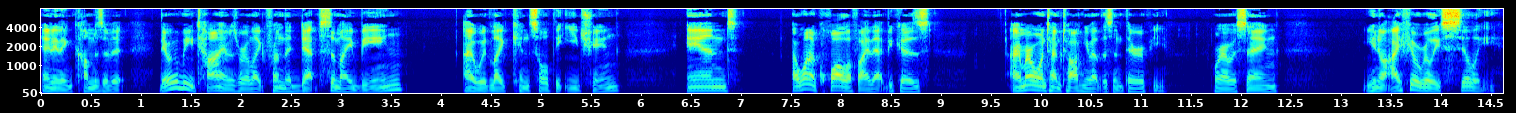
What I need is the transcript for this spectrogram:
anything comes of it. There would be times where, like, from the depths of my being, I would like consult the I Ching, and I want to qualify that because I remember one time talking about this in therapy where I was saying, you know, I feel really silly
